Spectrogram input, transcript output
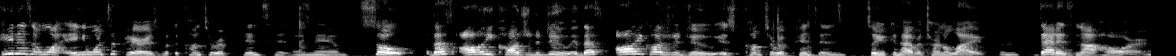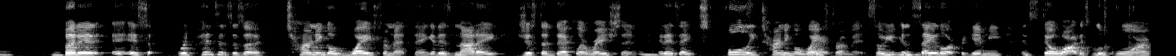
He doesn't want anyone to perish, but to come to repentance. Amen. So that's all he calls you to do. If that's all he calls you to do is come to repentance, mm. so you can have eternal life. Mm. That is not hard, mm. but it it's repentance is a turning away from that thing. It is not a just a declaration. Mm. It is a fully turning away right. from it. So you can mm-hmm. say, "Lord, forgive me," and still walk this lukewarm.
